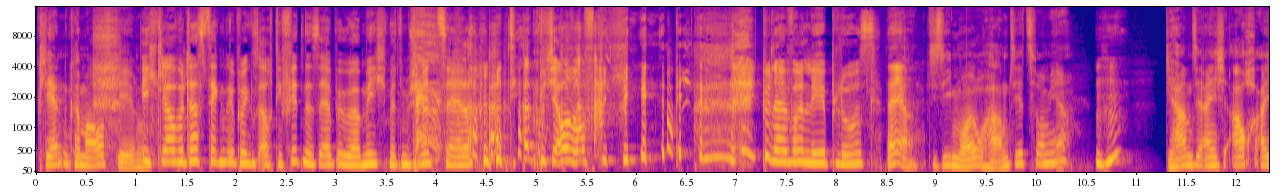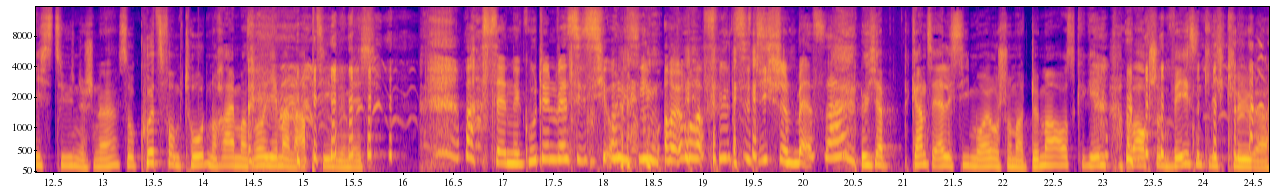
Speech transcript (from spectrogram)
Klienten können wir aufgeben. Ich glaube, das denkt übrigens auch die Fitness-App über mich mit dem Schrittzähler. die hat mich auch aufgegeben. Ich bin einfach leblos. naja, die sieben Euro haben sie jetzt von mir. Mhm. Die haben sie eigentlich auch eigentlich zynisch, ne? So kurz vorm Tod noch einmal so jemanden abziehen wie mich. Was denn eine gute Investition? Sieben Euro fühlst du dich schon besser? Du, ich habe ganz ehrlich sieben Euro schon mal dümmer ausgegeben, aber auch schon wesentlich klüger.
